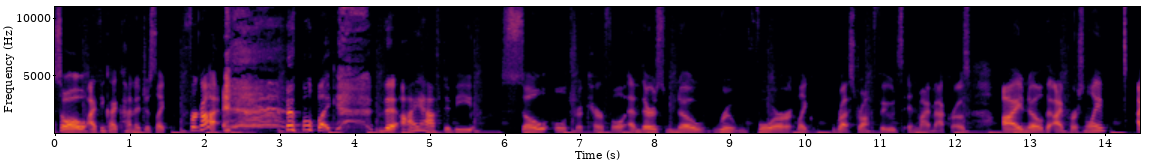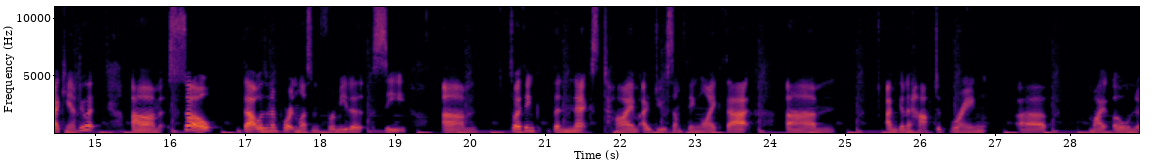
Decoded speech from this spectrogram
So I think I kind of just like forgot like that I have to be so ultra careful and there's no room for like restaurant foods in my macros. I know that I personally I can't do it. Um so that was an important lesson for me to see. Um so I think the next time I do something like that um I'm gonna have to bring uh, my own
